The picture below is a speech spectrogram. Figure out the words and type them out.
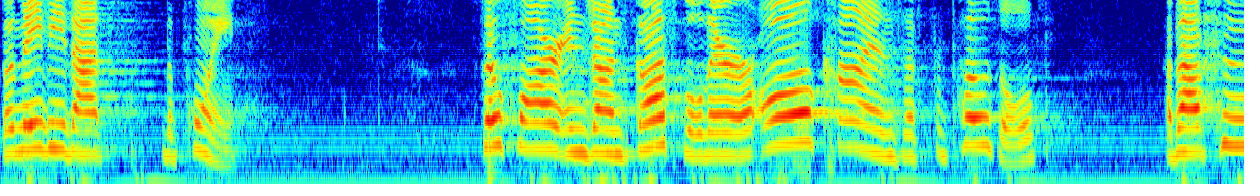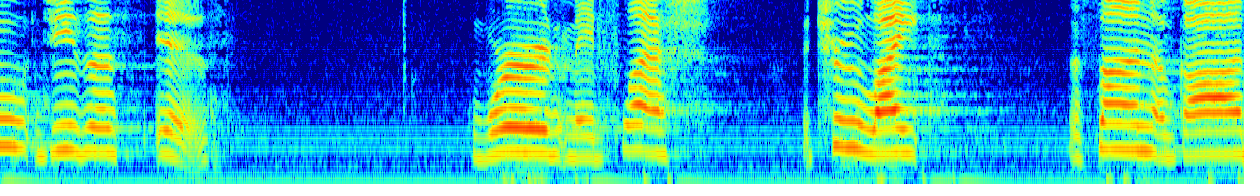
But maybe that's the point. So far in John's gospel, there are all kinds of proposals about who Jesus is. Word made flesh, the true light, the Son of God,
